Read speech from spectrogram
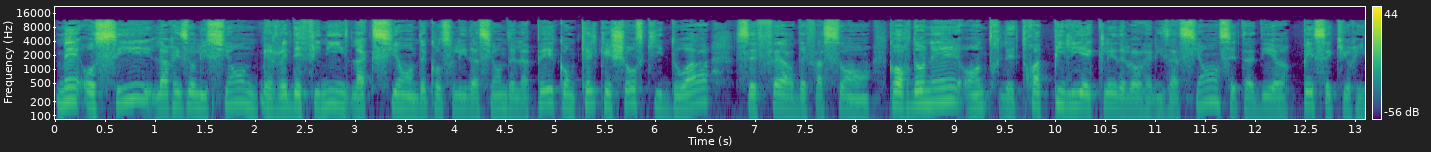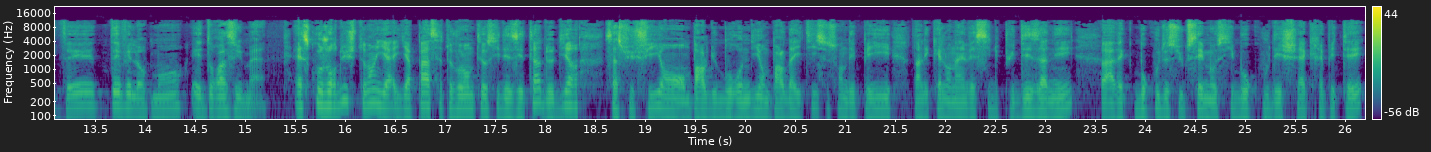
mais aussi la résolution redéfinit l'action de consolidation de la paix comme quelque chose qui doit se faire de façon coordonnée entre les trois piliers clés de l'organisation, c'est-à-dire paix, sécurité, développement et droits humains. Est-ce qu'aujourd'hui, justement, il n'y a, pas cette volonté aussi des États de dire ça suffit, on, parle du Burundi, on parle d'Haïti, ce sont des pays dans lesquels on a investi depuis des années, avec beaucoup de succès, mais aussi beaucoup d'échecs répétés.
